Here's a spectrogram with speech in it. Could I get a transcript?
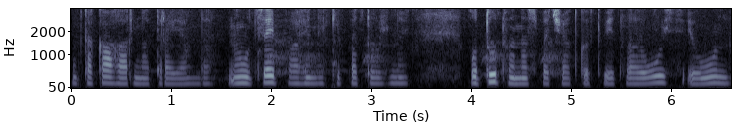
Ну, Така гарна троянда. Ну, цей пагін який потужний. Отут вона спочатку квітла, ось і он.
